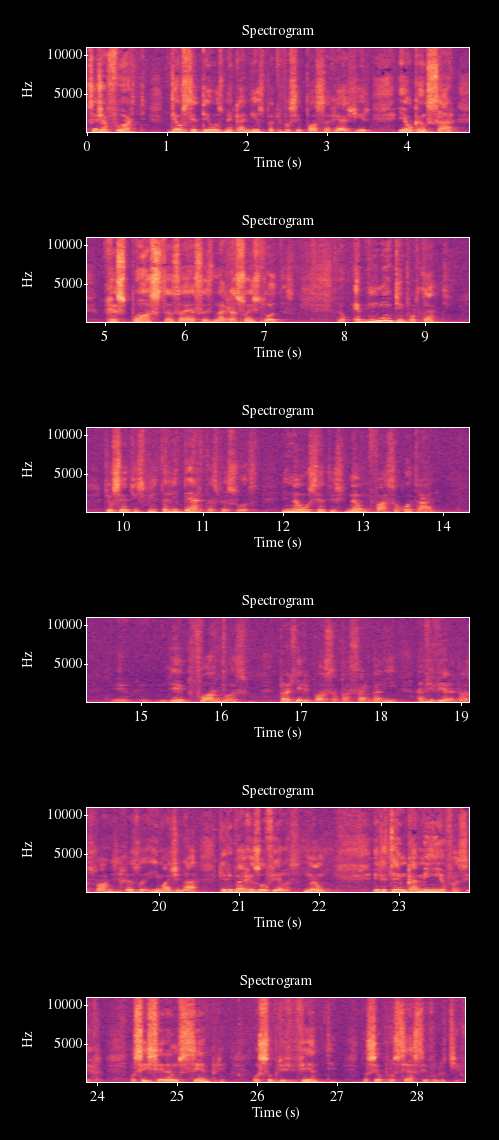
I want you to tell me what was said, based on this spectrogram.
Seja forte. Deus te deu os mecanismos para que você possa reagir e alcançar respostas a essas indagações todas. Então, é muito importante que o centro espírita liberte as pessoas e não o centro não faça o contrário. De fórmulas para que ele possa passar dali a viver aquelas formas e imaginar que ele vai resolvê-las. Não. Ele tem um caminho a fazer. Vocês serão sempre o sobrevivente do seu processo evolutivo.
